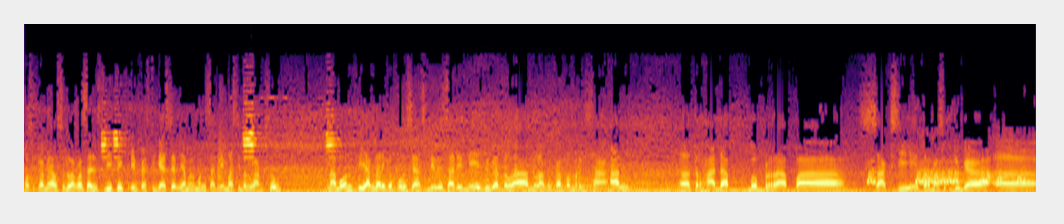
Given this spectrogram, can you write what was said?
maksud kami harus dilakukan scientific investigation yang memang saat ini masih berlangsung. Namun pihak dari kepolisian sendiri saat ini juga telah melakukan pemeriksaan uh, terhadap beberapa saksi termasuk juga uh,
